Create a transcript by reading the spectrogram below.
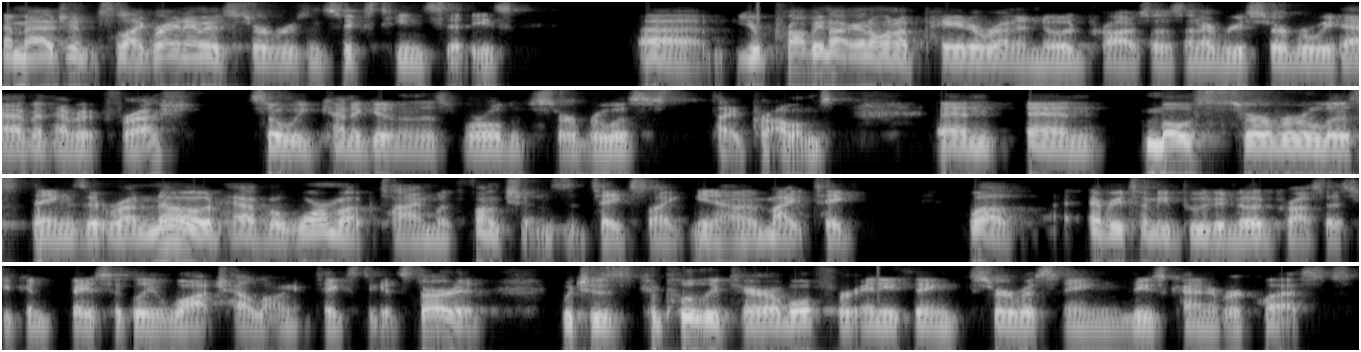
imagine so like right now we have servers in 16 cities. Uh, you're probably not going to want to pay to run a node process on every server we have and have it fresh. So we kind of get into this world of serverless type problems. And and most serverless things that run node have a warm up time with functions. It takes like, you know, it might take well, every time you boot a node process, you can basically watch how long it takes to get started, which is completely terrible for anything servicing these kind of requests.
